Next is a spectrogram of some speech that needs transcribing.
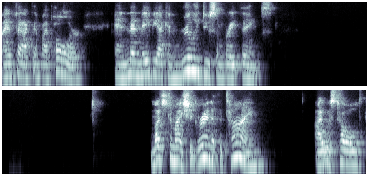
I, in fact, am bipolar and then maybe I can really do some great things. Much to my chagrin at the time, I was told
